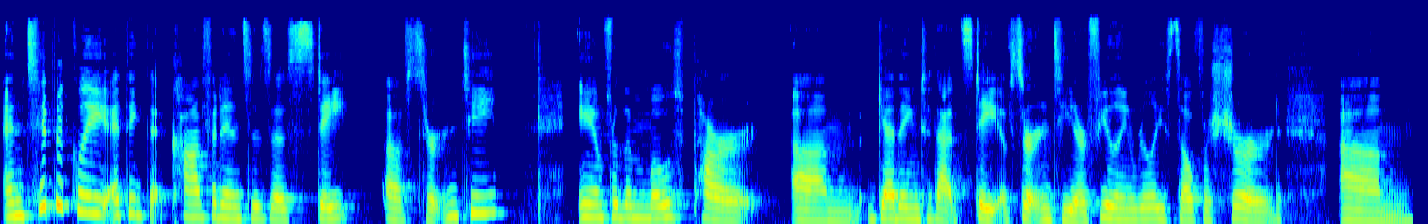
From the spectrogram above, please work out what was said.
And typically, I think that confidence is a state of certainty. And for the most part, um, getting to that state of certainty or feeling really self assured um,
